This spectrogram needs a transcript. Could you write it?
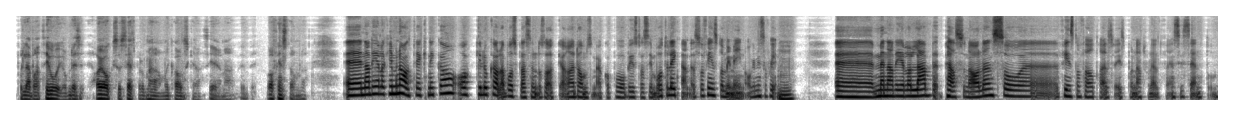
på laboratorium, det har jag också sett på de här amerikanska serierna. Var finns de då? Eh, när det gäller kriminaltekniker och lokala brottsplatsundersökare, de som åker på bostadsinbrott och liknande, så finns de i min organisation. Eh, men när det gäller labbpersonalen så eh, finns de företrädesvis på Nationellt forensiskt centrum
